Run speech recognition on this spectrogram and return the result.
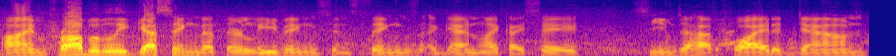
I'm probably guessing that they're leaving since things, again, like I say, seem to have quieted down.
